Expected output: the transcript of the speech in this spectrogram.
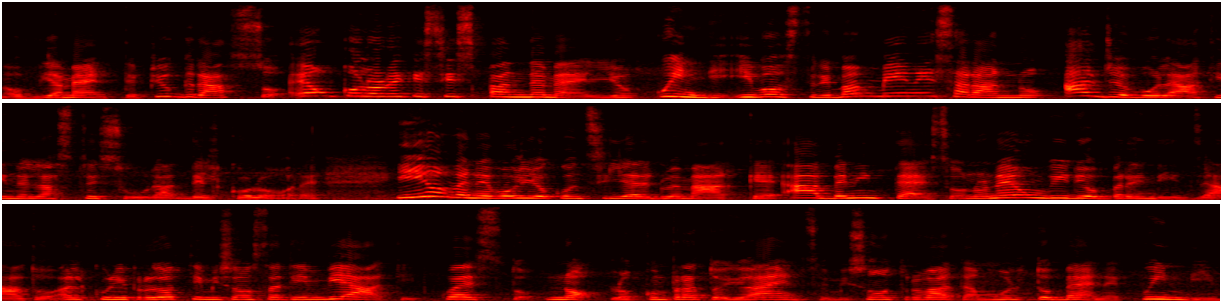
ovviamente più grasso è un colore che si espande meglio. Quindi i vostri bambini saranno agevolati nella stesura del colore. Io ve ne voglio consigliare due marche. Ah ben inteso non è un video brandizzato. Alcuni prodotti mi sono stati inviati questo no l'ho comprato io a Enzo e mi sono trovata molto bene quindi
